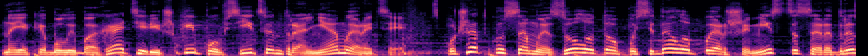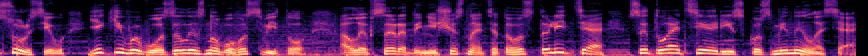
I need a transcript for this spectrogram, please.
на яке були багаті річки по всій Центральній Америці. Спочатку саме золото посідало перше місце серед ресурсів, які вивозили з нового світу. Але всередині 16 століття ситуація різко змінилася.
